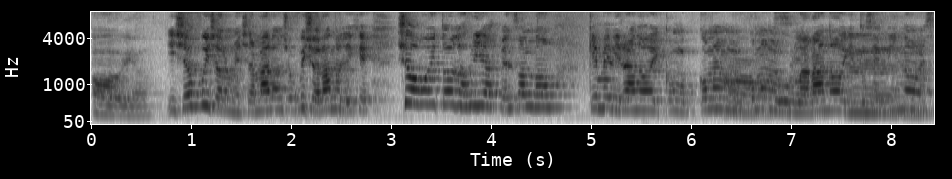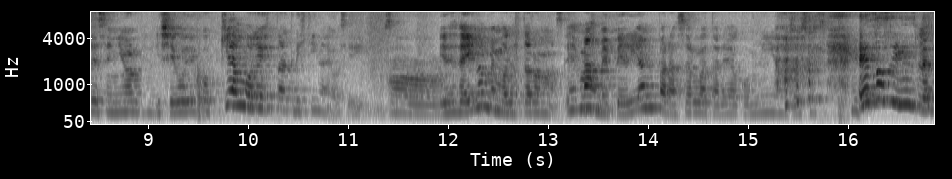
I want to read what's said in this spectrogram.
Obvio. Y yo fui, me llamaron, yo fui llorando, le dije, yo voy todos los días pensando qué me dirán hoy, cómo, cómo, Ah, cómo me burlarán hoy. Entonces Mm. vino ese señor y llegó y dijo, ¿quién molesta a Cristina? Y yo, sí, no sé. Ah. Y desde ahí no me molestaron más. Es más, me pedían para hacer la tarea conmigo. Entonces, Eso sí, les,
